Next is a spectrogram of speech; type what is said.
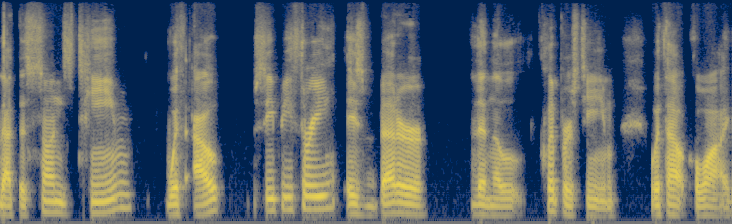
that the Suns team without CP3 is better than the Clippers team without Kawhi.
